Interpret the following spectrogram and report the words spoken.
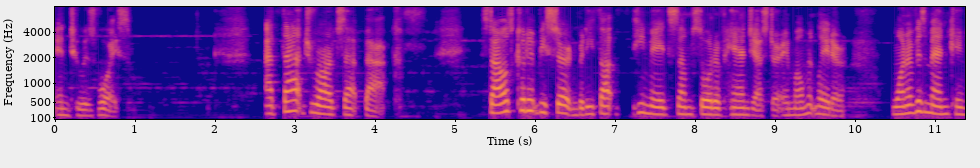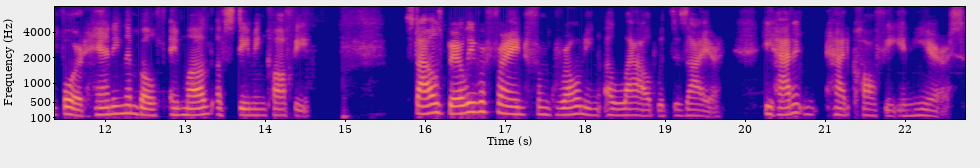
into his voice at that gerard sat back Stiles couldn't be certain but he thought he made some sort of hand gesture a moment later one of his men came forward, handing them both a mug of steaming coffee. Stiles barely refrained from groaning aloud with desire. He hadn't had coffee in years.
